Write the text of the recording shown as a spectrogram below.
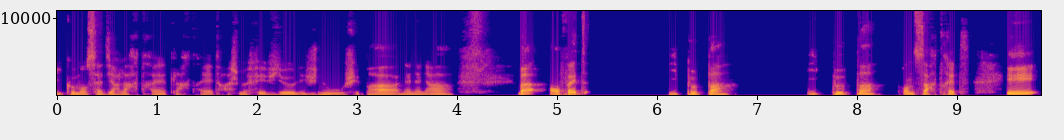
il commence à dire la retraite, la retraite, ah, je me fais vieux, les genoux, je sais pas, nanana. Bah, en fait, il peut pas. Il peut pas prendre sa retraite. Et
